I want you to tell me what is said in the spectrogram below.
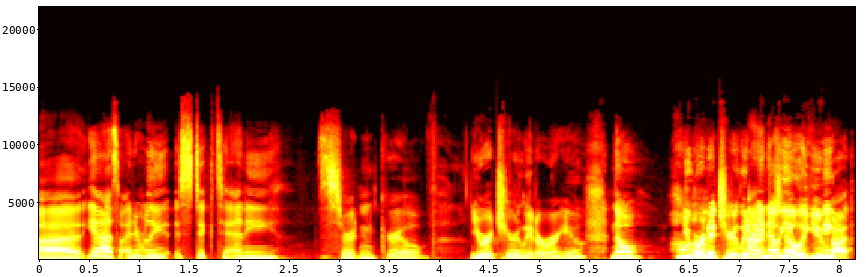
Uh, yeah, so I didn't really stick to any certain group. You were a cheerleader, weren't you? No, Huh. You weren't a cheerleader I know, until you, you got.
